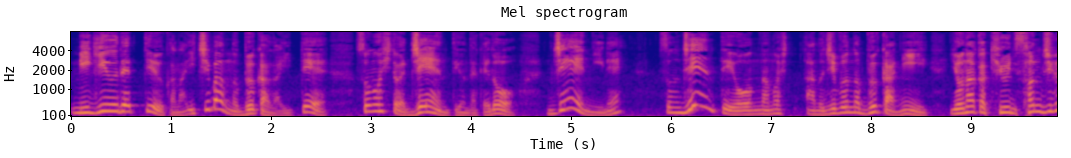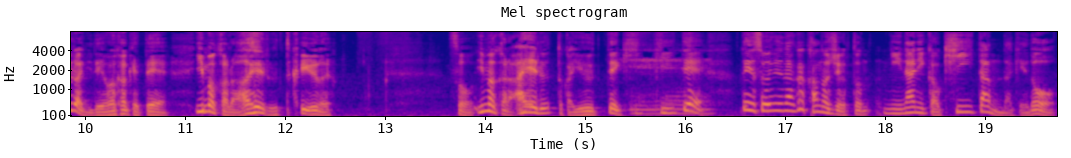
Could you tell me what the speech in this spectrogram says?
右腕っていうかな、一番の部下がいて、その人がジェーンって言うんだけど、ジェーンにね、そのジェーンっていう女の人、あの自分の部下に夜中急に3時ぐらいに電話かけて、今から会えるとか言うのよ。そう、今から会えるとか言ってき聞いて、で、それでなんか彼女とに何かを聞いたんだけど、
